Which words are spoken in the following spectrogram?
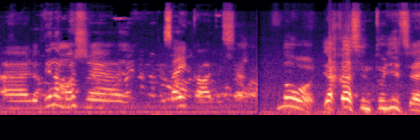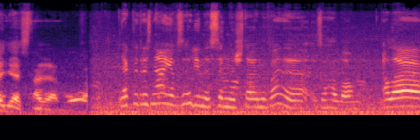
Е, людина може заїкатися. Ну, якась інтуїція є, мабуть. Як відрізняю, я взагалі не сильно читаю новини загалом, але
